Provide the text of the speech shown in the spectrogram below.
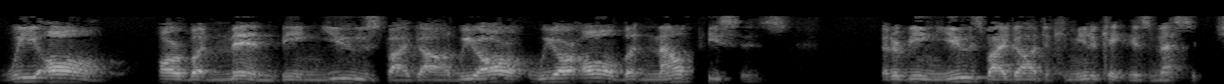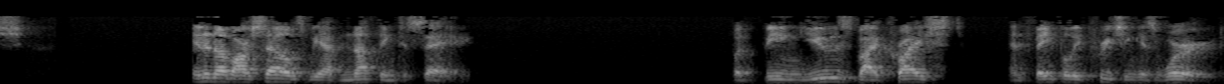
We all are but men being used by God. We are, we are all but mouthpieces that are being used by God to communicate His message. In and of ourselves, we have nothing to say. But being used by Christ and faithfully preaching His word,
